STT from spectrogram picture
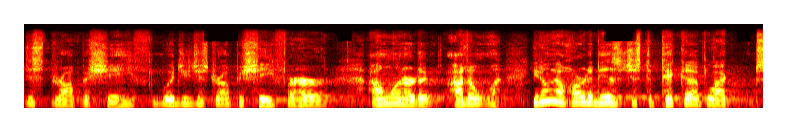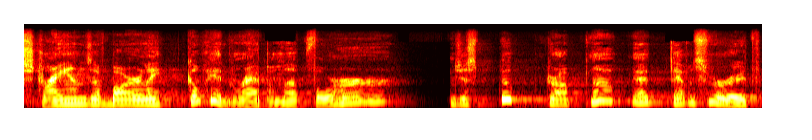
just drop a sheaf. Would you just drop a sheaf for her? I want her to, I don't want, you know how hard it is just to pick up like strands of barley? Go ahead and wrap them up for her. Just boop, drop. No, that, that was for Ruth.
